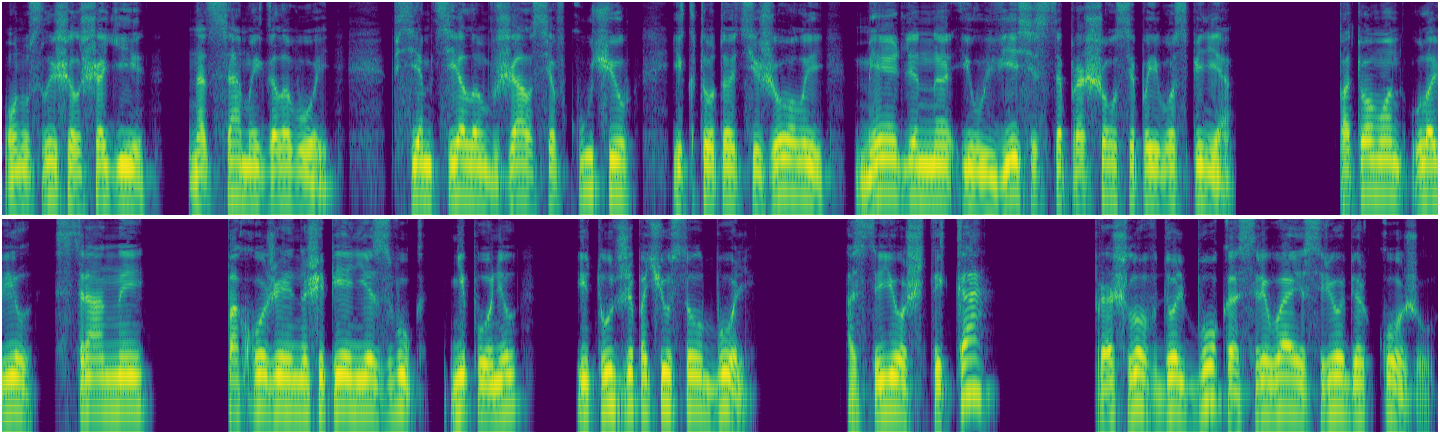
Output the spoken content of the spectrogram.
Он услышал шаги над самой головой, всем телом вжался в кучу, и кто-то тяжелый, медленно и увесисто прошелся по его спине. Потом он уловил странный, похожий на шипение звук, не понял и тут же почувствовал боль. Острие штыка прошло вдоль бока, срывая с ребер кожу.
